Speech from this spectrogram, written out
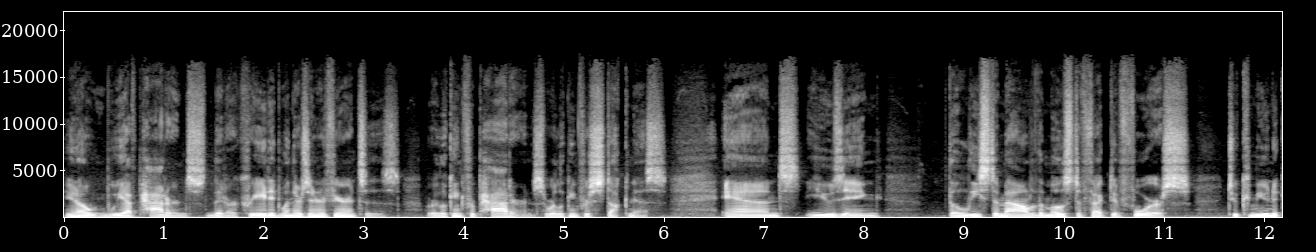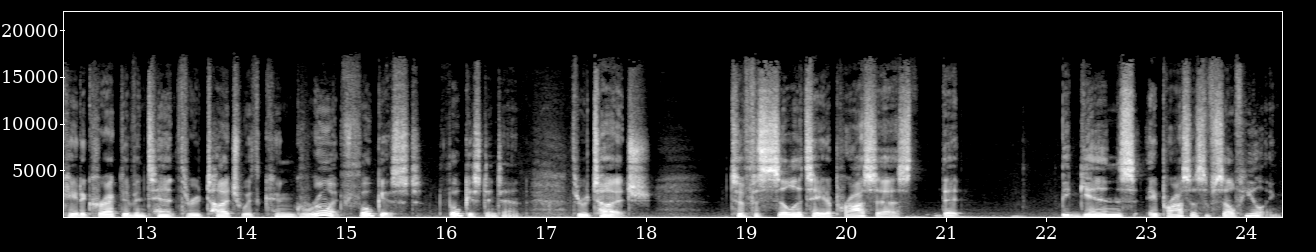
You know, we have patterns that are created when there's interferences. We're looking for patterns, we're looking for stuckness. And using the least amount of the most effective force to communicate a corrective intent through touch with congruent, focused, focused intent through touch to facilitate a process that begins a process of self healing,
